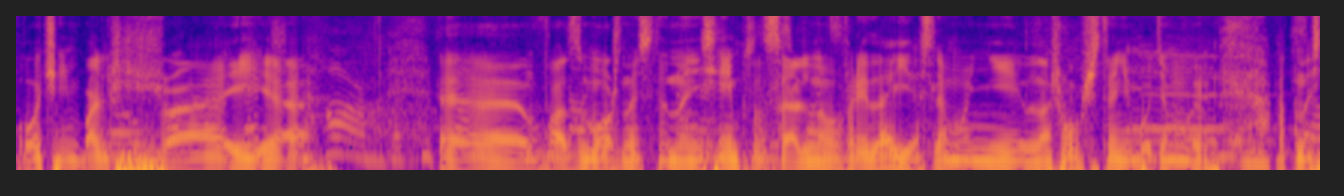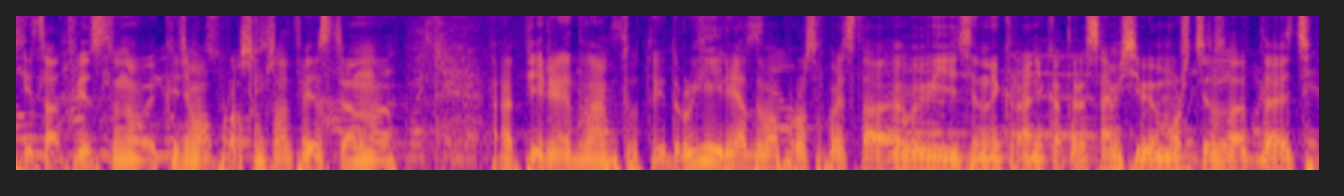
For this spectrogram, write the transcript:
очень большая э, возможность нанесения потенциального вреда, если мы не в нашем обществе не будем относиться ответственно к этим вопросам. Соответственно, перед вами тут и другие ряды вопросов вы видите на экране, которые сами себе можете задать.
